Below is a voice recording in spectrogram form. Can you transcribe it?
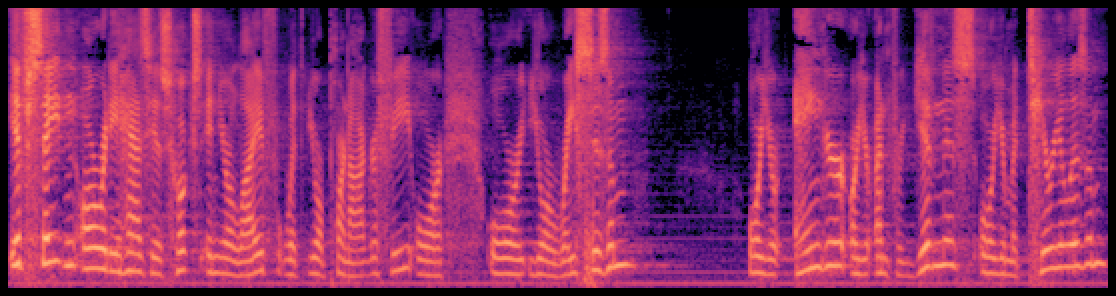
If Satan already has his hooks in your life with your pornography or, or your racism or your anger or your unforgiveness or your materialism,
